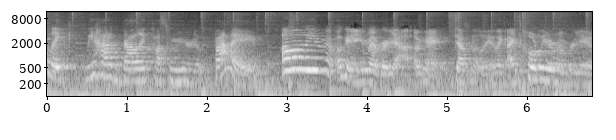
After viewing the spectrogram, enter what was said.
Like, we had ballet class when we were like five. Oh, you remember? Okay, you remember, yeah, okay, definitely. Like, I totally remember you.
